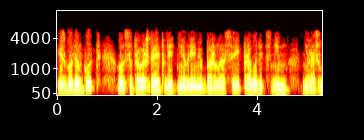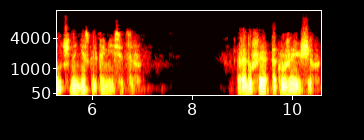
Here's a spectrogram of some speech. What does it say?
Из года в год он сопровождает в летнее время Барласа и проводит с ним неразлучно несколько месяцев. Радушие окружающих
